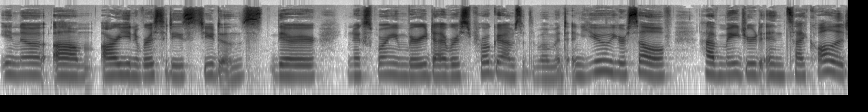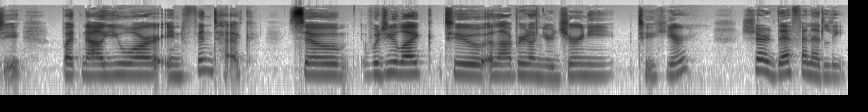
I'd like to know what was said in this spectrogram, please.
you know, um, our university students they're you know exploring very diverse programs at the moment, and you yourself have majored in psychology, but now you are in fintech. So would you like to elaborate on your journey to here? Sure, definitely.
